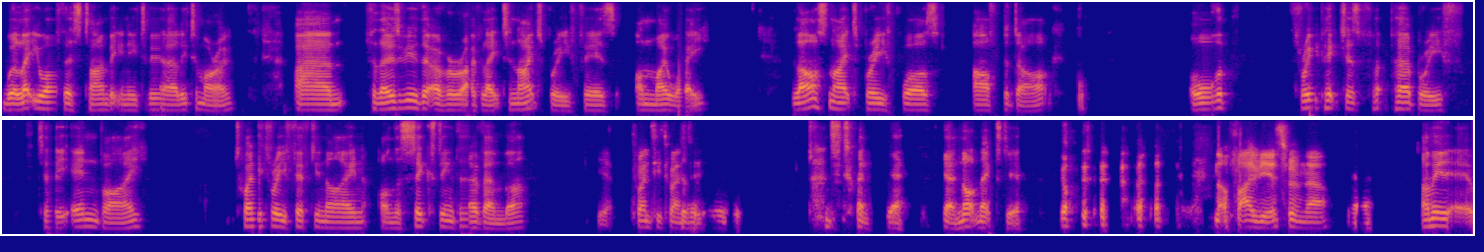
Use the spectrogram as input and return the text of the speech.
we'll let you off this time, but you need to be early tomorrow. Um, for those of you that have arrived late, tonight's brief is on my way. Last night's brief was after dark. All the three pictures per brief to be in by 23.59 on the 16th of November. Yeah, 2020. 2020, yeah. Yeah, not next year. not five years from now. Yeah. I mean, eh,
